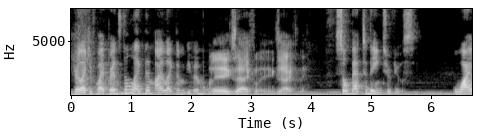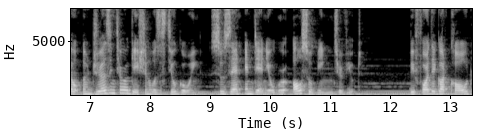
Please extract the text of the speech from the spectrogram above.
you're like, if my parents don't like them, I like them even more. Exactly, exactly. So back to the interviews. While Andrea's interrogation was still going, Suzanne and Daniel were also being interviewed. Before they got called,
